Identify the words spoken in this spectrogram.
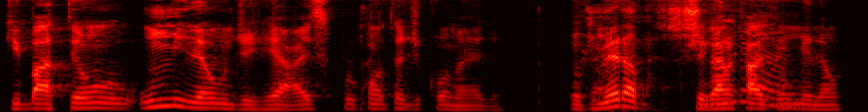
que bateu um milhão de reais por conta de comédia. Foi o primeiro a chegar na casa de um milhão.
